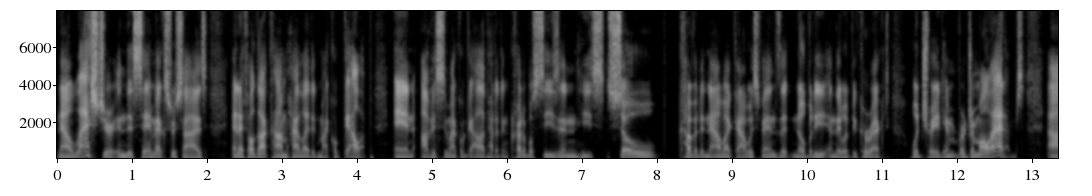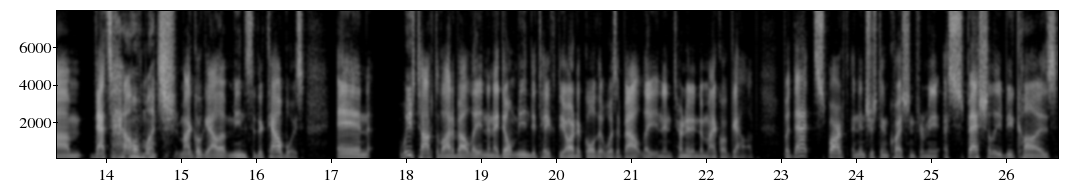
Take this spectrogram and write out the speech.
Now last year in this same exercise, NFL.com highlighted Michael Gallup and obviously, Michael Gallup had an incredible season. He's so coveted now by Cowboys fans that nobody, and they would be correct, would trade him for Jamal Adams. Um, that's how much Michael Gallup means to the Cowboys. And we've talked a lot about Leighton, and I don't mean to take the article that was about Leighton and turn it into Michael Gallup. But that sparked an interesting question for me, especially because,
